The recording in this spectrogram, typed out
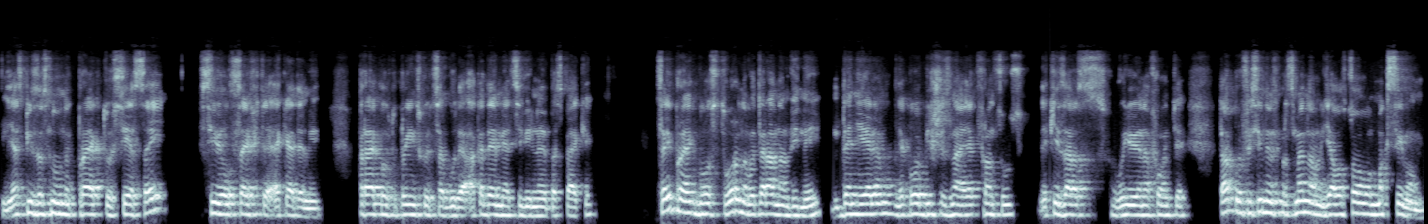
я співзасновник проекту CSA Civil Safety Academy. Переклад українською це буде Академія цивільної безпеки. Цей проект було створено ветераном війни Даніелем, якого більше знає як француз, який зараз воює на фронті, та професійним спортсменом Яловцовим Максимом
